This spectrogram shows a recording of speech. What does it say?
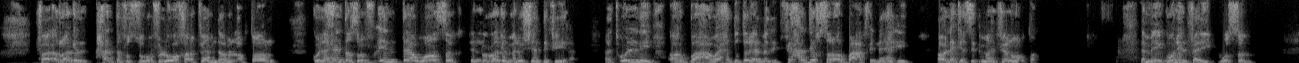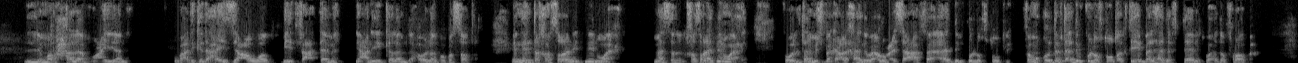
فالراجل حتى في الظروف اللي هو خرج فيها من دوري الأبطال كلها انت ظروف انت واثق ان الراجل ملوش يد فيها. هتقول لي 4 1 ضد ريال مدريد؟ في حد يخسر أربعة في النهائي؟ أقول لك يا سيدي ما هي في نقطة. لما يكون الفريق وصل لمرحلة معينة وبعد كده عايز يعوض بيدفع ثمن يعني إيه الكلام ده؟ هقول لك ببساطة. إن أنت خسران 2 1 مثلا خسران 2 1 فقلت أنا مش باكي على حاجة بقى ربع ساعة فأقدم كل خطوطي. فممكن انت بتقدم كل خطوطك تقبل هدف ثالث وهدف رابع.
